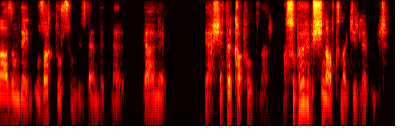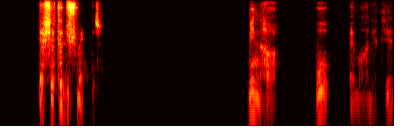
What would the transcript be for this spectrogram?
lazım değil uzak dursun bizden dediler. Yani dehşete kapıldılar. Nasıl böyle bir şeyin altına girilebilir? Dehşete düşmektir. Minha bu emaneti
